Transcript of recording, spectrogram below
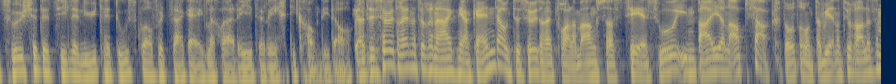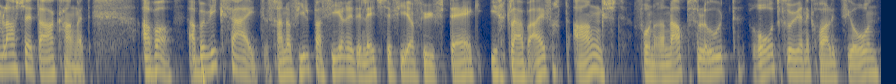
zwischen den Zielen nichts hat ausgelassen, zu sagen, eigentlich wäre er der richtige Kandidat. Ja, der Söder hat natürlich eine eigene Agenda und der Söder hat vor allem Angst, dass die CSU in Bayern absackt, oder? Und da wird natürlich alles am Laschet angehangen. Aber, aber wie gesagt, es kann noch viel passieren in den letzten vier, fünf Tagen. Ich glaube einfach, die Angst von einer absolut rot-grünen Koalition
